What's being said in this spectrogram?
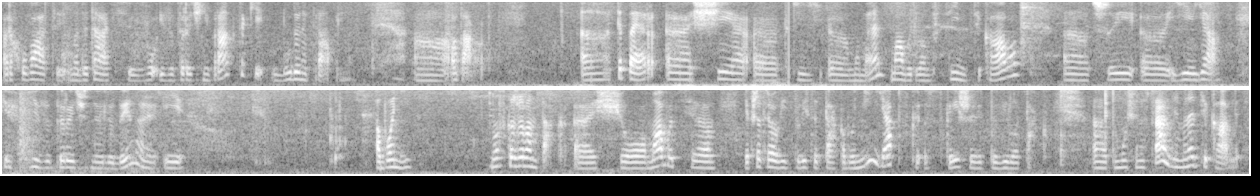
рахувати медитацію в езотеричній практиці буде неправильно. Отак от. Е, Тепер е, ще е, такий момент, мабуть, вам всім цікаво, чи є я езотеричною людиною і або ні. Ну, скажу вам так, що, мабуть, якщо треба відповісти так або ні, я б скоріше відповіла так. Тому що насправді мене цікавлять.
